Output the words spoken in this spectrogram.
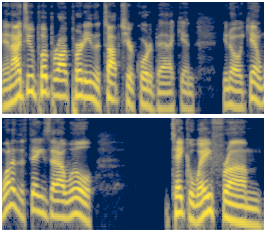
And I do put Brock Purdy in the top tier quarterback. And, you know, again, one of the things that I will take away from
